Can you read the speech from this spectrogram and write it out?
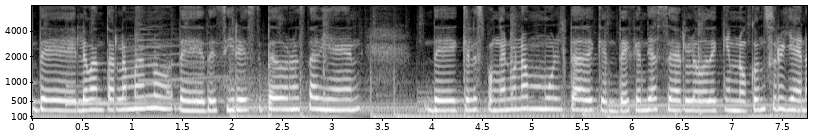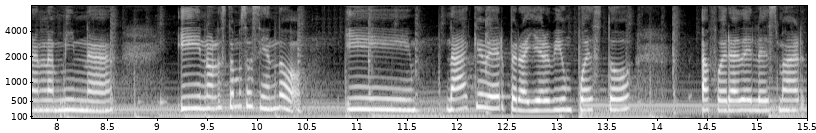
de levantar la mano, de decir este pedo no está bien, de que les pongan una multa, de que dejen de hacerlo, de que no construyeran la mina. Y no lo estamos haciendo. Y nada que ver, pero ayer vi un puesto afuera del Smart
